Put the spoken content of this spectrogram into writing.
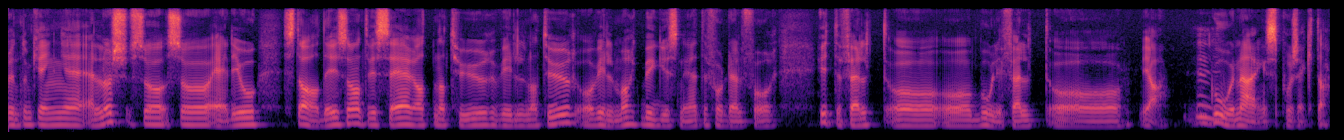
rundt omkring uh, ellers så, så er det jo stadig sånn at vi ser at natur vil natur, og villmark bygges ned til fordel for hyttefelt og, og boligfelt og ja, gode næringsprosjekter.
